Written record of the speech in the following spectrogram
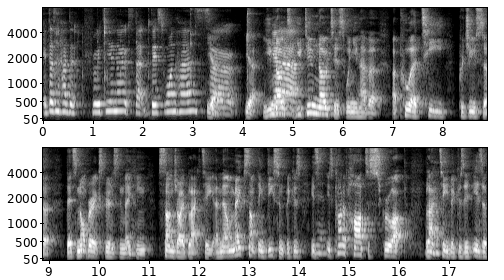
it doesn't have the fruitier notes that this one has. So Yeah. Yeah, you Yeah. note you do notice when you have a, a pu'er tea producer that's not very experienced in making sun-dried black tea, and they'll make something decent because it's Yeah. it's kind of hard to screw up black tea because it is a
